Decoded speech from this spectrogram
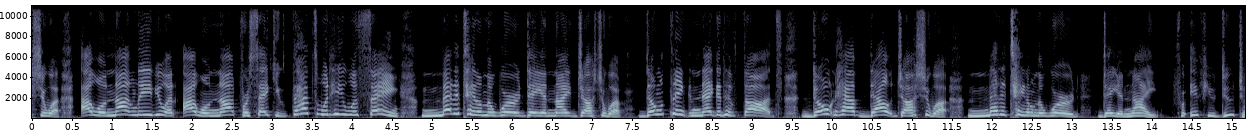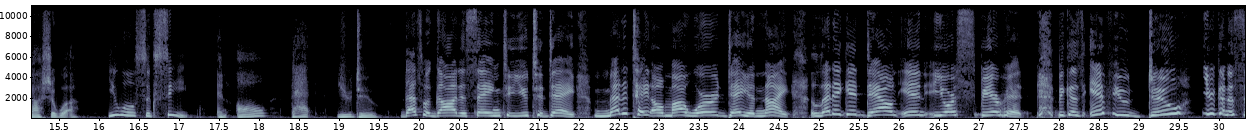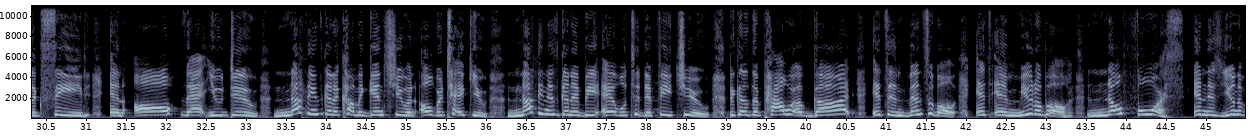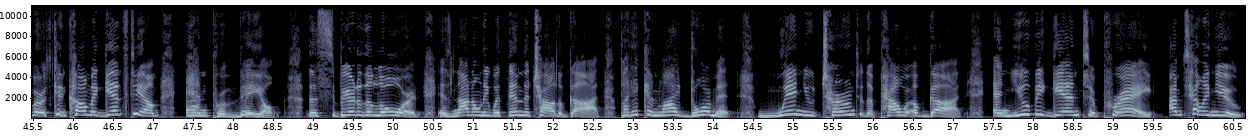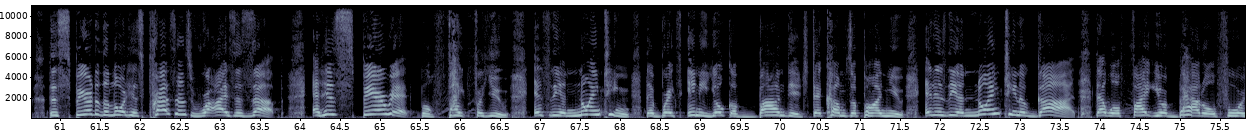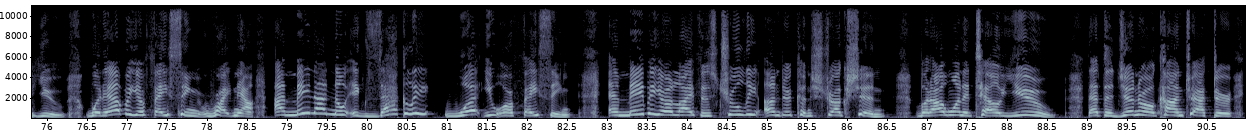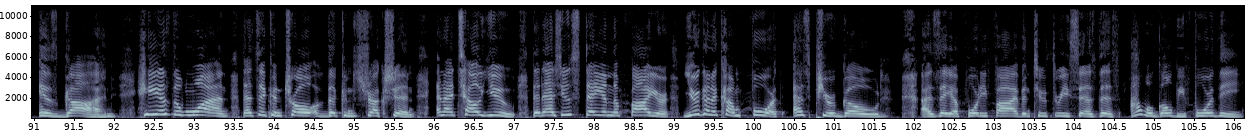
I will not leave you and I will not forsake you. That's what he was saying. Meditate on the word day and night, Joshua. Don't think negative thoughts. Don't have doubt, Joshua. Meditate on the word day and night. For if you do, Joshua, you will succeed in all that you do. That's what God is saying to you today. Meditate on my word day and night. Let it get down in your spirit. Because if you do, you're going to succeed in all that you do. Nothing's going to come against you and overtake you. Nothing is going to be able to defeat you because the power of God, it's invincible. It's immutable. No force in this universe can come against him and prevail. The Spirit of the Lord is not only within the child of God, but it can lie dormant when you turn to the power of God and you begin to pray I'm telling you, the Spirit of the Lord, His presence rises up and His Spirit will fight for you. It's the anointing that breaks any yoke of bondage that comes upon you. It is the anointing of God that will fight your battle for you. Whatever you're facing right now, I may not know exactly what you are facing. And maybe your life is truly under construction, but I want to tell you that the general contractor is God. He is the one that's in control of the construction. And I tell you that as you stay in the fire, you're going to come forth as pure gold. Isaiah 45 and 2 3 says this I will go before thee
